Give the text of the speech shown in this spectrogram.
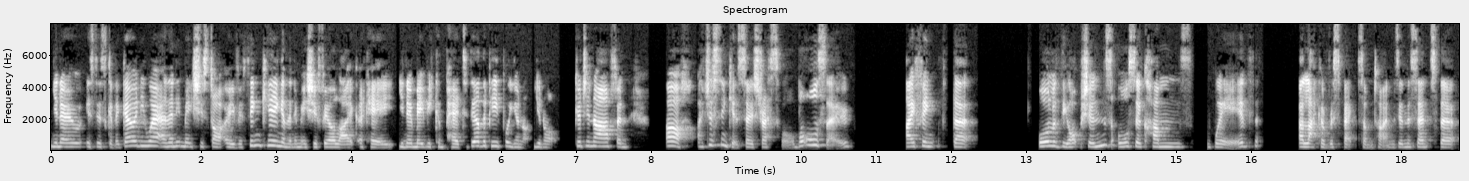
you know, is this going to go anywhere? And then it makes you start overthinking, and then it makes you feel like, okay, you know, maybe compared to the other people, you're not you're not good enough, and oh, I just think it's so stressful. But also, I think that all of the options also comes with a lack of respect sometimes, in the sense that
